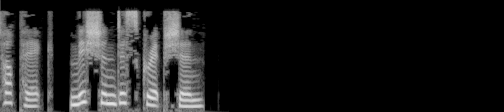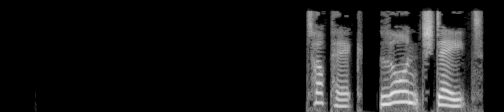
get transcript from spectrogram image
Topic: Mission description. Topic: Launch date.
